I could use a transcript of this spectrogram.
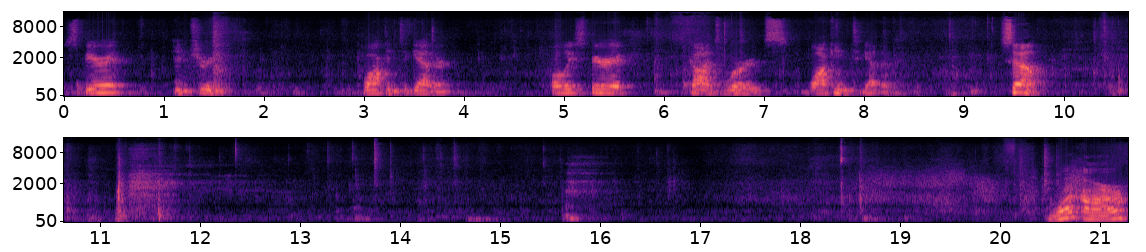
Spirit and truth walking together. Holy Spirit, God's words walking together. So, what are,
